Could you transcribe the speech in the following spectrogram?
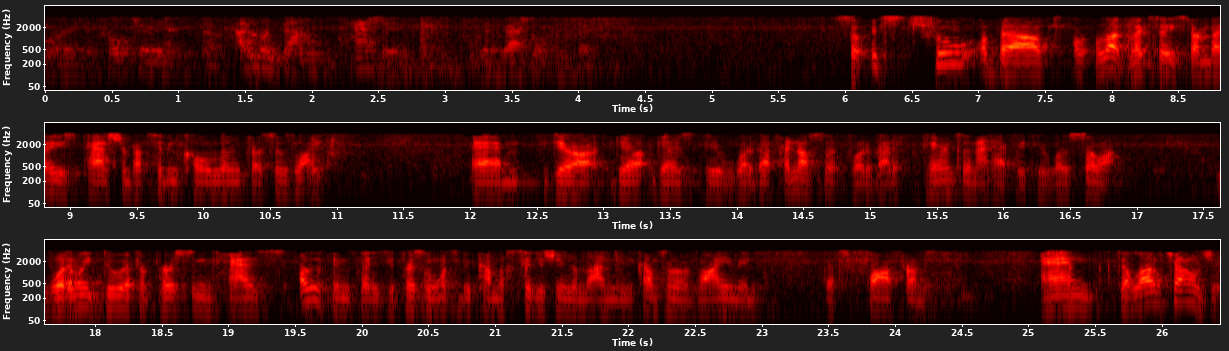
or the culture, and so how do one balance passion with rational concern? So it's true about, look, let's say somebody is passionate about sitting cold and rest of his life. Um, there are, there are, there's, what about parnasa? What about if parents are not happy with you? What so on? What do we do if a person has other things that is, a person wants to become a citizen of mind and he comes from an environment that's far from it? And there are a lot of challenges.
